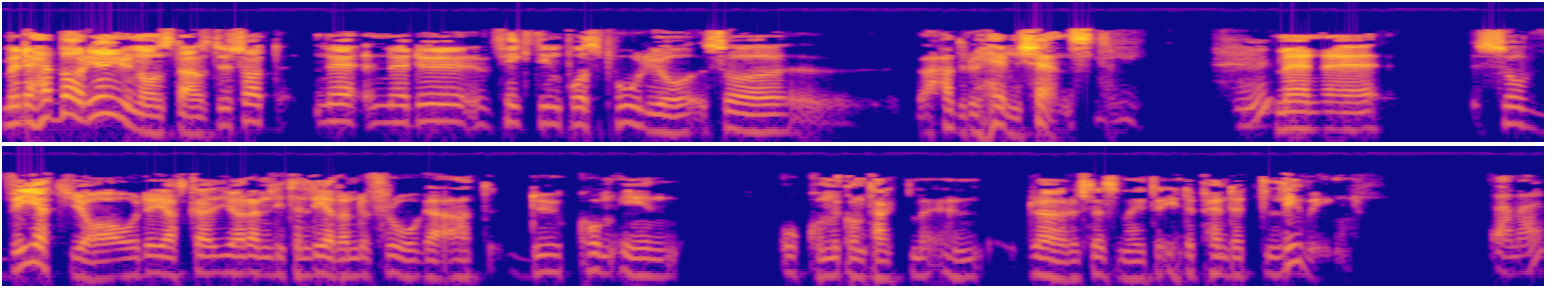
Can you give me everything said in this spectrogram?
Men det här börjar ju någonstans. Du sa att när, när du fick din postpolio så hade du hemtjänst. Mm. Men eh, så vet jag, och det, jag ska göra en liten ledande fråga, att du kom in och kom i kontakt med en rörelse som heter Independent Living. Stämmer.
